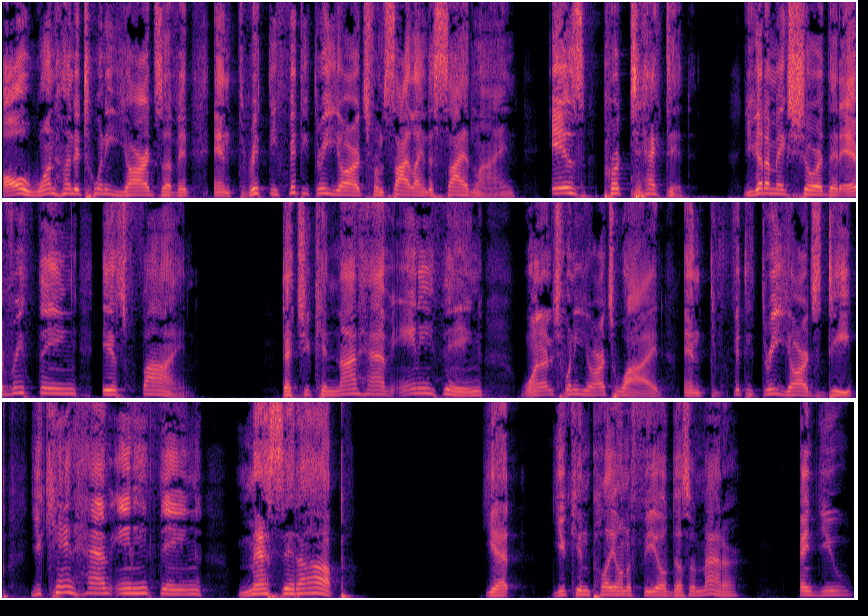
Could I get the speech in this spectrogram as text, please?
all 120 yards of it and 50, 53 yards from sideline to sideline is protected. You got to make sure that everything is fine, that you cannot have anything 120 yards wide and 53 yards deep. You can't have anything mess it up. Yet you can play on the field, doesn't matter. And you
